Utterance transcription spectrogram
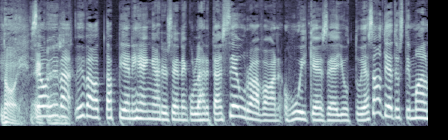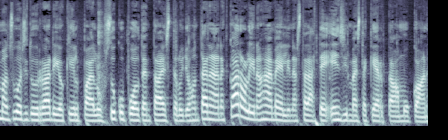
Noin. Se on hyvä, hyvä ottaa pieni hengähdys ennen kuin lähdetään seuraavaan huikeeseen juttuun. Ja se on tietysti maailman suosituin radiokilpailu, sukupuolten taistelu, johon tänään Karoliina Hämeenlinnasta lähtee ensimmäistä kertaa mukaan.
